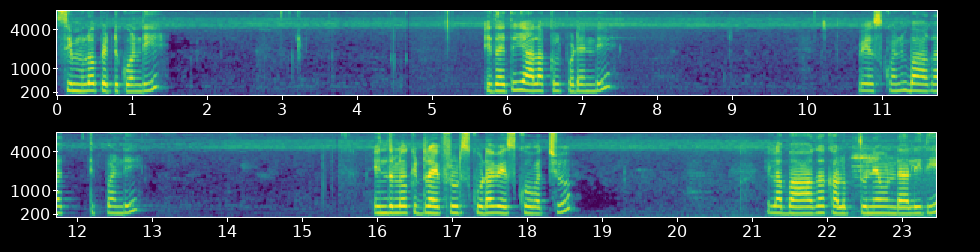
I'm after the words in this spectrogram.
సిమ్లో పెట్టుకోండి. ఇదైతే యాలక్కుల పొడి అండి. వేసుకొని బాగా తిప్పండి. ఇందులోకి డ్రై ఫ్రూట్స్ కూడా వేసుకోవచ్చు. ఇలా బాగా కలుపుతూనే ఉండాలి ఇది.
